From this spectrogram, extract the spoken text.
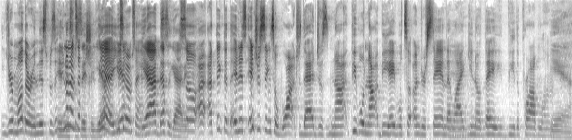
your mother in this position. in you know what I'm position. saying? Yeah, you see what I'm saying? Yeah, I definitely got it. So I, I think that, and it's interesting to watch that just not people not be able to understand that, like mm. you know, they be the problem. yeah.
